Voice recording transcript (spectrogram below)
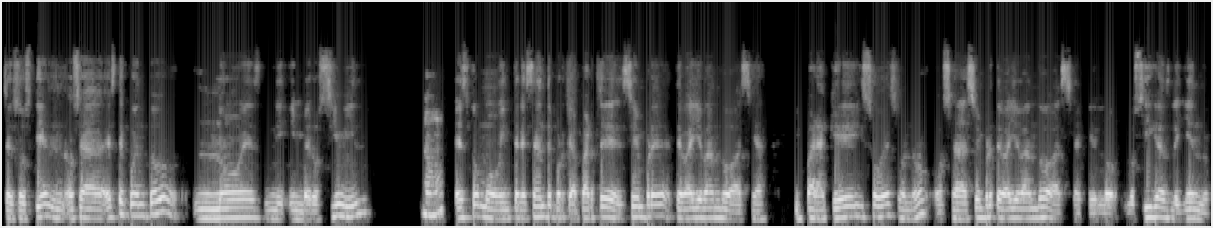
se sostienen, o sea, este cuento no es ni inverosímil, no. Es como interesante porque aparte siempre te va llevando hacia, ¿y para qué hizo eso, no? O sea, siempre te va llevando hacia que lo, lo sigas leyendo.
